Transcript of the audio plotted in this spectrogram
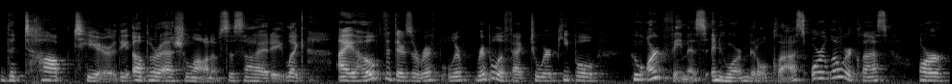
the top tier, the upper echelon of society. Like, I hope that there's a ripple, ripple effect to where people who aren't famous and who are middle class or lower class are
